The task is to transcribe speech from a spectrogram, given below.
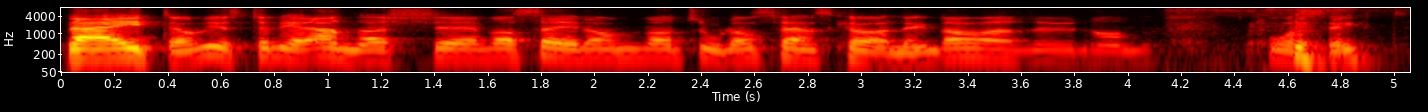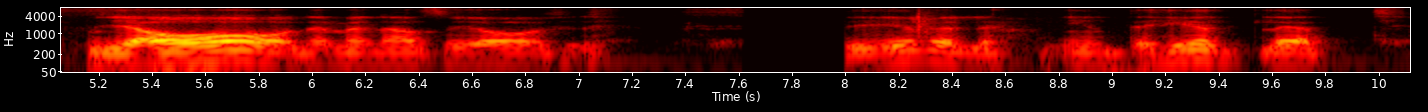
nej, inte om just turnéer. Annars, eh, vad säger de? Vad tror du om svensk curling då? Har du någon åsikt? Ja, nej men alltså jag... Det är väl inte helt lätt,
